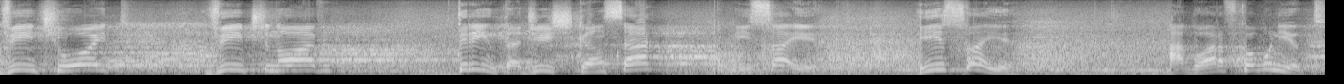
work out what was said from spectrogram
28, 29, 30. Descansa. Isso aí. Isso aí. Agora ficou bonito.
